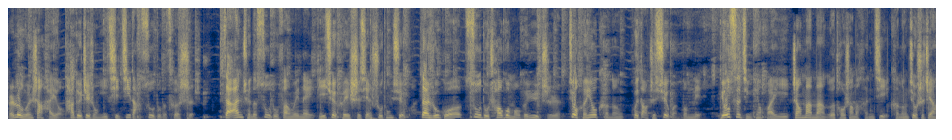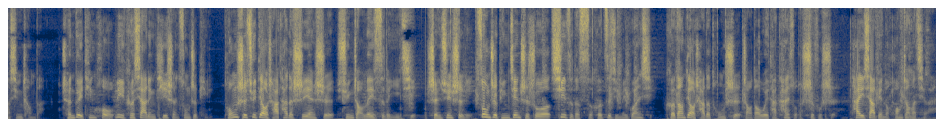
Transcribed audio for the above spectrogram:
而论文上还有他对这种仪器击打速度的测试，在安全的速度范围内，的确可以实现疏通血管。但如果速度超过某个阈值，就很有可能会导致血管崩裂。由此，景天怀疑张曼曼额头上的痕迹可能就是这样形成的。陈队听后，立刻下令提审宋志平。同时去调查他的实验室，寻找类似的仪器。审讯室里，宋志平坚持说妻子的死和自己没关系。可当调查的同事找到为他开锁的师傅时，他一下变得慌张了起来。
